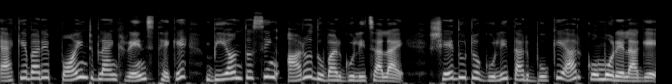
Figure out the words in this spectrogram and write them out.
একেবারে পয়েন্ট ব্ল্যাঙ্ক রেঞ্জ থেকে বিয়ন্ত সিং আরও দুবার গুলি চালায়। সে দুটো গুলি তার বুকে আর কোমরে লাগে।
